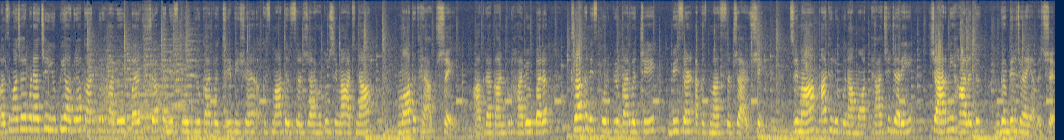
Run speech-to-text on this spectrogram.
હાલ સમાચાર મળ્યા છે, યુપી, આગ્રા, કાનપુર હાઈવે ઉપર ટ્રક અને સ્કોર્પિયો કાર વચ્ચે ભીષણ અકસ્માત સર્જાયો હતો, જેમાં આઠના મોત થયા છે. આગ્રા, કાનપુર હાઈવે ઉપર ટ્રક અને સ્કોર્પિયો કાર વચ્ચે ભીષણ અકસ્માત સર્જાયો છે, જેમાં આઠ લોકોના મોત થયા છે, જ્યારે ચારની હાલત ગંભીર જણાઈ આવે છે.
